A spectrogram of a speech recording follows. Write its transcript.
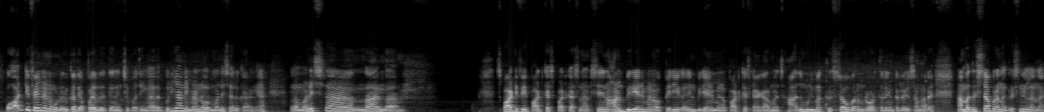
ஸ்பாட்டிஃபைன்னு எனக்கு ஒன்று இருக்கிறது எப்போ இது தெரிஞ்சு பார்த்தீங்களா? இந்த பிரியாணி மேன் ஒரு மனுஷன் இருக்காருங்க. அந்த மனுஷன் தான் இந்த ஸ்பாட்டிஃபை பாட்காஸ்ட் பாட்காஸ்ட்னா சரி நானும் பிரியாணி மேன பெரிய கதையின் பிரியாணி மேன பாட்காஸ்ட் கேட்க ஆரம்பிச்சேன். அது மூலிமா கிறிஸ்டோபரன்ற ஒருத்தர் இன்டர்வியூஸ் ஆனார் நம்ம கிறிஸ்டோபரன் கிருஷ்ணில் என்ன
